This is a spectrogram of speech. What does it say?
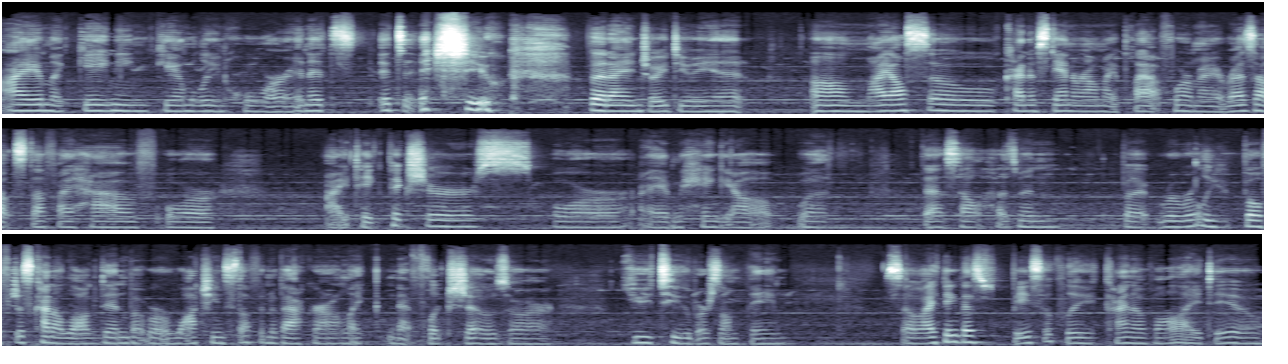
I am a gaming gambling whore, and it's it's an issue, but I enjoy doing it. Um, I also kind of stand around my platform. I res out stuff I have, or I take pictures, or I am hanging out with the SL husband. But we're really both just kind of logged in, but we're watching stuff in the background, like Netflix shows or YouTube or something. So I think that's basically kind of all I do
